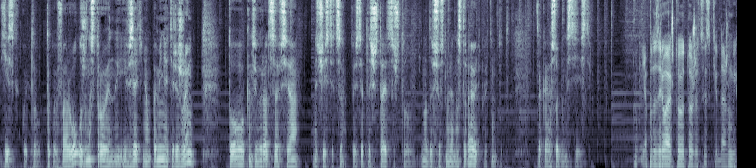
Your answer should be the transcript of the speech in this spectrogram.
есть какой-то такой фаервол уже настроенный, и взять в нем поменять режим, то конфигурация вся очистится. То есть это считается, что надо все с нуля настраивать, поэтому тут такая особенность есть. Ну, я подозреваю, что тоже циски должны быть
